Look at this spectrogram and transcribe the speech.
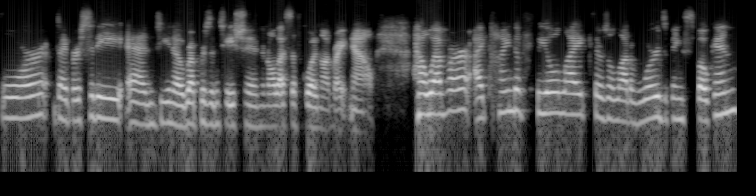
for diversity and you know representation and all that stuff going on right now. However, I kind of feel like there's a lot of words being spoken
